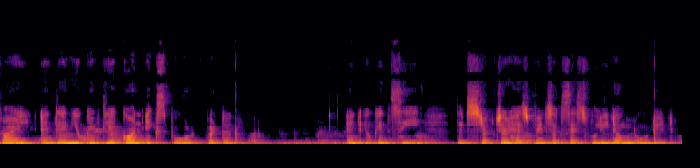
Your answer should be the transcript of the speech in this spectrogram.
file and then you can click on export button. And you can see that the structure has been successfully downloaded.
